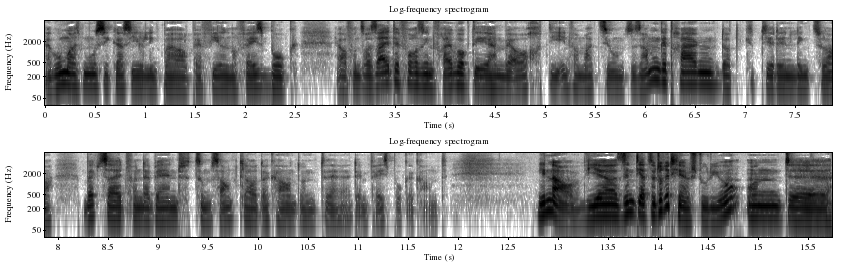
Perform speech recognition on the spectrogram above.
algumas músicas e o link para o Perfil no Facebook. Auf unserer Seite forrozinfreiburg.de haben wir auch die Informationen zusammengetragen. Dort gibt ihr den Link zur Website von der Band, zum SoundCloud-Account und äh, dem Facebook-Account. Genau, wir sind ja zu dritt hier im Studio und äh,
